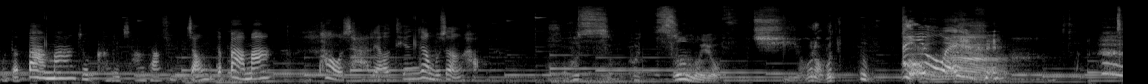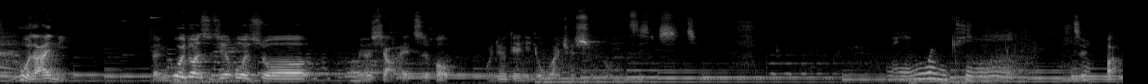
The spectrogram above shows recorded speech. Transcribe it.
我的爸妈就可以常常去找你的爸妈泡茶聊天，这样不是很好吗？我怎么会这么有福气啊？我老婆，哎呦喂！不过我答应你，等过一段时间，或者说我们有小孩之后，我就会给你一个完全属于我们自己的时间。没问题。真棒！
